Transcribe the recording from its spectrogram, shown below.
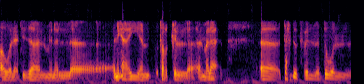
أو الاعتزال من آه، نهائيا ترك الملاعب. أه تحدث في الدول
